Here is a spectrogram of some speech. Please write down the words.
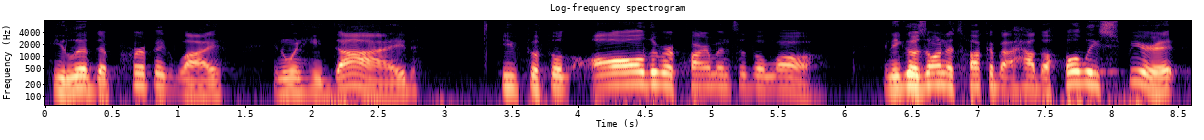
He lived a perfect life, and when he died, he fulfilled all the requirements of the law. And he goes on to talk about how the Holy Spirit,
